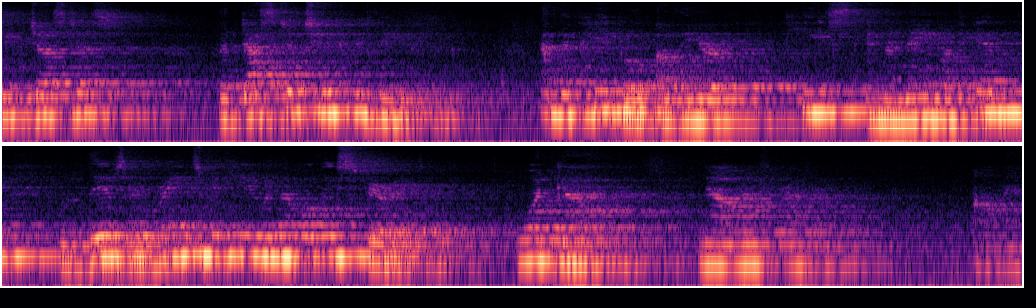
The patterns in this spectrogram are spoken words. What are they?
receive justice, the destitute relief, and the people of the earth peace in the name of him who lives and reigns with you in the Holy Spirit, one God, now and forever. Amen.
